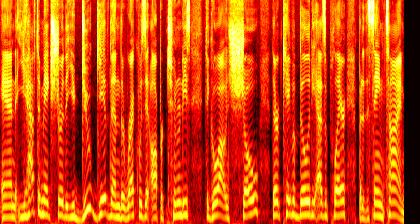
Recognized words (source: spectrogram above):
and you have to make sure that you do give them the requisite requisite opportunities to go out and show their capability as a player, but at the same time,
